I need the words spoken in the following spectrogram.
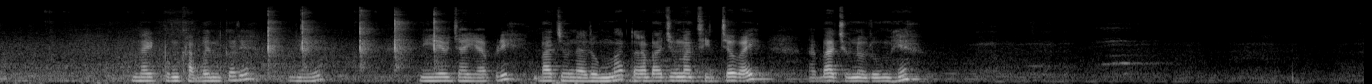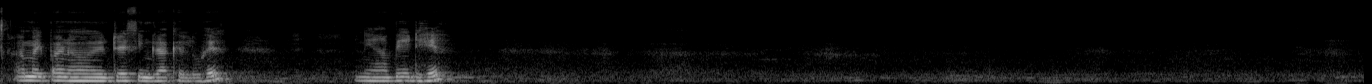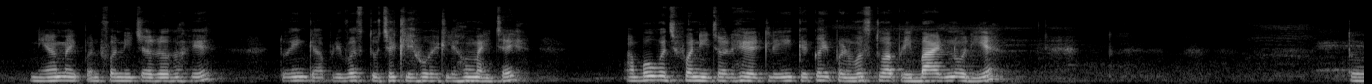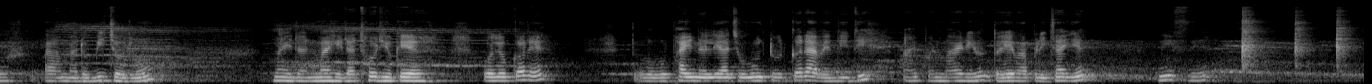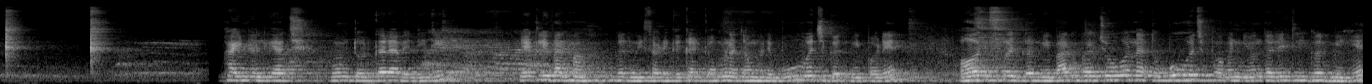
લાઇટ પંખા બંધ કરે. દીવે ને જઈએ આપણી બાજુના રૂમમાં તો આ બાજુમાંથી જ જવાય. આ બાજુનો રૂમ છે આમાંય પણ ડ્રેસિંગ રાખેલું છે અને આ બેડ છે ને આમાંય પણ ફર્નિચર છે તો એમ કે આપણી વસ્તુ જેટલી હોય એટલે હમાઈ જાય. આ બહુ જ ફર્નિચર છે એટલે એ કે કંઈ પણ વસ્તુ આપણી બહાર ન રહીએ તો આ અમારો બીજો રૂમ માહિરા માહિરા થોડ્યું કે ઓલું કરે, તો ફાઇનલી આજે હોમ ટૂર કરાવી દીધી. આ પણ માર્યું ને તો એ આપણી જઈએ. નીચે. ફાઇનલી આજ હોમ ટૂર કરાવી દીધી. એટલી વારમાં ગરમી સડે કે કારણ કે હમણાં તો અમારે બહુ જ ગરમી પડે. હર ઉપર ગરમી. બારોબાર જોવો ને તો બહુ જ પવનની અંદર એટલી ગરમી છે.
